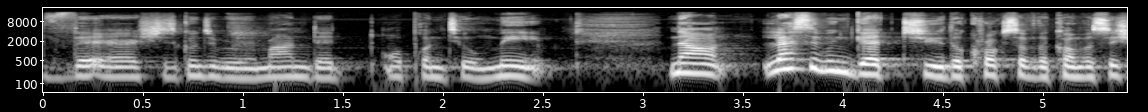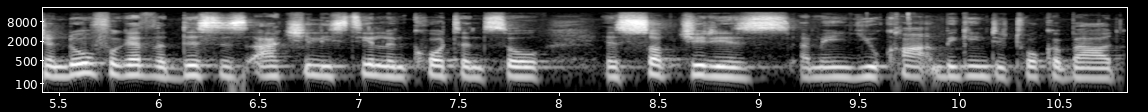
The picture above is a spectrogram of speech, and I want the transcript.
there. She's going to be remanded up until May. Now, let's even get to the crux of the conversation. Don't forget that this is actually still in court, and so it's sub judice. I mean, you can't begin to talk about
